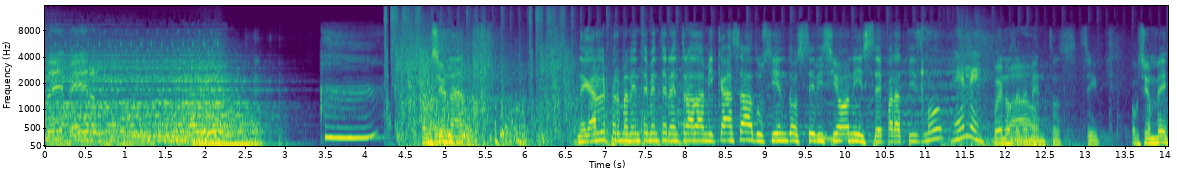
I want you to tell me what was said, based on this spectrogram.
Severo. Opción A. Negarle permanentemente la entrada a mi casa aduciendo sedición y separatismo. Dele. Buenos Wow. elementos, sí. Opción B.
